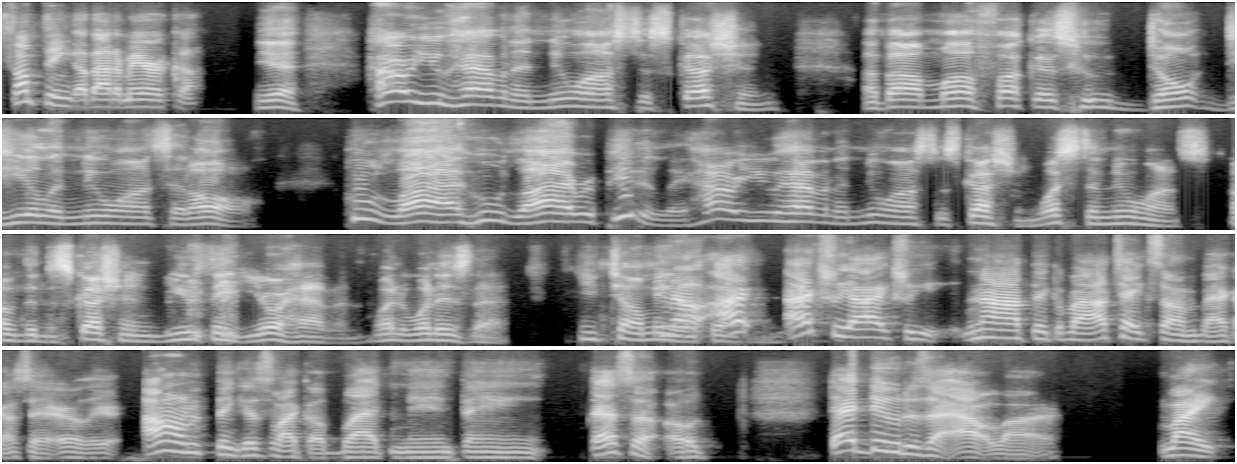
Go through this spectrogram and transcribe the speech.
something about america Yeah. How are you having a nuanced discussion about motherfuckers who don't deal in nuance at all? Who lie, who lie repeatedly? How are you having a nuanced discussion? What's the nuance of the discussion you think you're having? What what is that? You tell me. No, I actually, I actually, now I think about, it, I take something back. I said earlier. I don't think it's like a black man thing. That's a, oh, that dude is an outlier. Like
